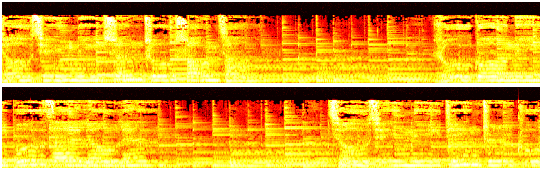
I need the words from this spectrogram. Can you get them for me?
就请你伸出双脚如果你不再留恋就请你停止哭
